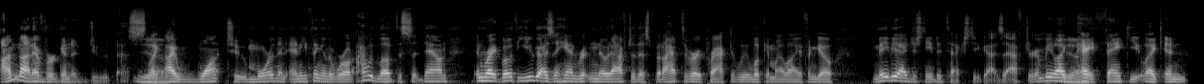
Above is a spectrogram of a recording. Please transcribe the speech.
I'm not ever going to do this. Like, I want to more than anything in the world. I would love to sit down and write both of you guys a handwritten note after this, but I have to very practically look in my life and go, maybe I just need to text you guys after and be like, Yeah. hey, thank you. Like, and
